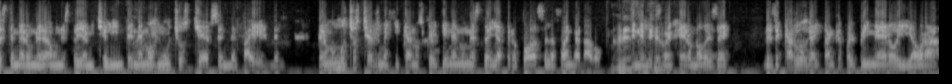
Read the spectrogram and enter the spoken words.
es tener una, una estrella Michelin. Tenemos muchos chefs en el país, en el tenemos muchos chefs mexicanos que hoy tienen una estrella, pero todas se las han ganado en el extranjero, ¿no? Desde, desde Carlos Gaitán, que fue el primero, y ahora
